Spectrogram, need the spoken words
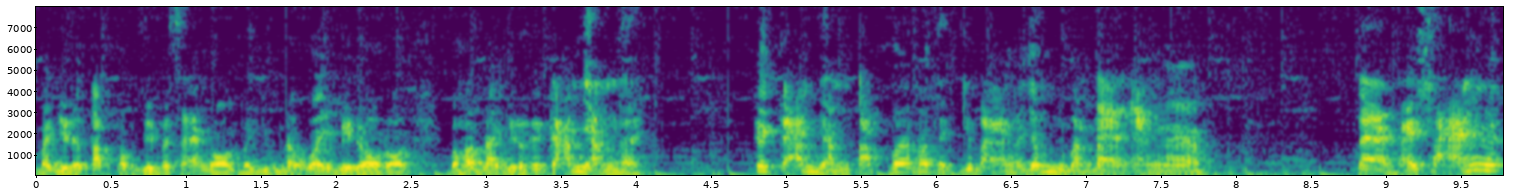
mà Duy đã tập phòng gym khách sạn rồi và Duy cũng đã quay video rồi. Và hôm nay Duy nói cái cảm nhận thôi cái cảm nhận tập á nó thiệt với bạn nó giống như bạn đang ăn à, đang ăn hải sản á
